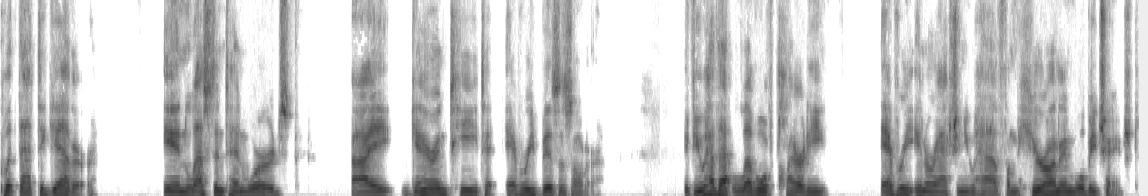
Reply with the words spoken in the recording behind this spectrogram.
put that together in less than 10 words, I guarantee to every business owner, if you have that level of clarity, every interaction you have from here on in will be changed.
